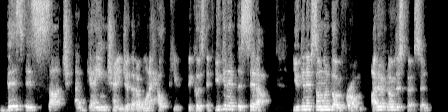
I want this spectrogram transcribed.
this is such a game changer that I want to help you because if you can have this set up, you can have someone go from, I don't know this person,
